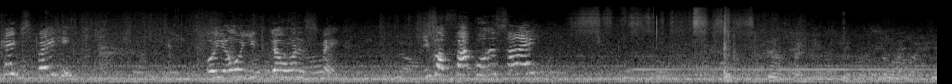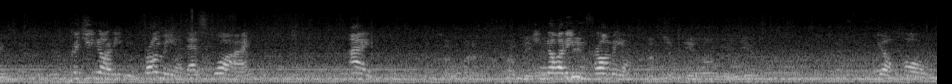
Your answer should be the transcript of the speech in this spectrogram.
Keep speaking. Or you, or you don't want to speak. You got fuck all to say? You're not even from here, that's why. Hey, you're not even from here. You're home.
